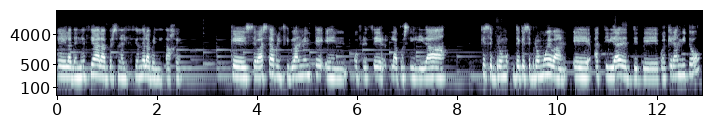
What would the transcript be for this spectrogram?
eh, la tendencia a la personalización del aprendizaje, que se basa principalmente en ofrecer la posibilidad de que se promuevan actividades desde cualquier ámbito,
